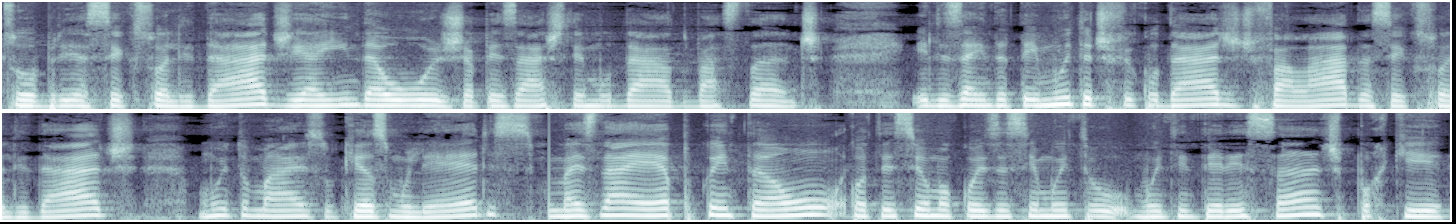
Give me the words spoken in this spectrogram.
sobre a sexualidade, e ainda hoje, apesar de ter mudado bastante, eles ainda têm muita dificuldade de falar da sexualidade, muito mais do que as mulheres. Mas na época, então, aconteceu uma coisa assim muito, muito interessante, porque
